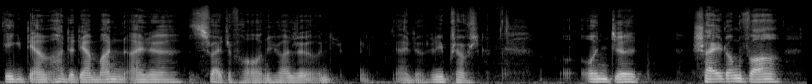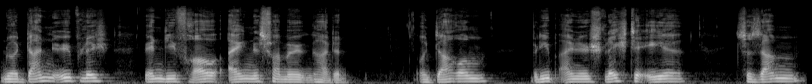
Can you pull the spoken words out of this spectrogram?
gegen der, hatte der Mann eine zweite Frau, nicht also eine Liebschaft. Und äh, Scheidung war nur dann üblich, wenn die Frau eigenes Vermögen hatte. Und darum blieb eine schlechte Ehe zusammen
